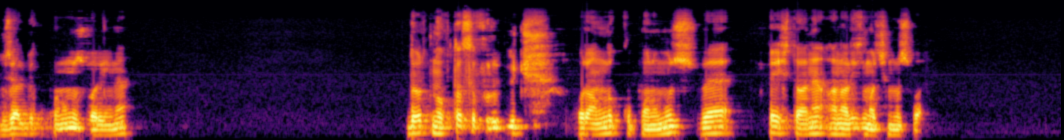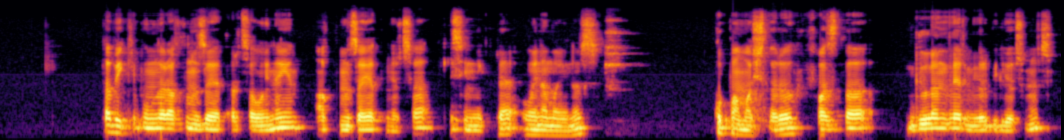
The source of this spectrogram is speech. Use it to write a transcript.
Güzel bir kuponumuz var yine. 4.03 oranlık kuponumuz ve 5 tane analiz maçımız var. Tabii ki bunlar aklınıza yatarsa oynayın. Aklınıza yatmıyorsa kesinlikle oynamayınız. Kupa maçları fazla güven vermiyor biliyorsunuz.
